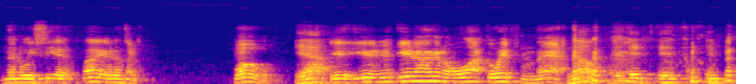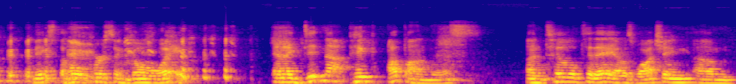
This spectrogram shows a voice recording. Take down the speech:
and then we see it fire, and it's like, whoa, Yeah. you, you're you're not gonna walk away from that. No, it, it, it, it makes the whole person go away. And I did not pick up on this until today. I was watching um,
